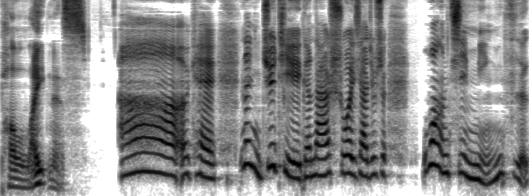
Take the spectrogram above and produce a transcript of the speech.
politeness. 啊，OK，那你具体跟大家说一下，就是忘记名字，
